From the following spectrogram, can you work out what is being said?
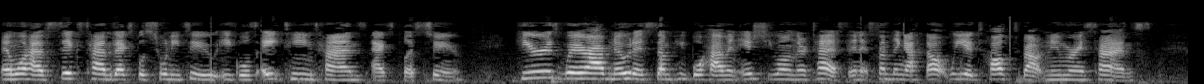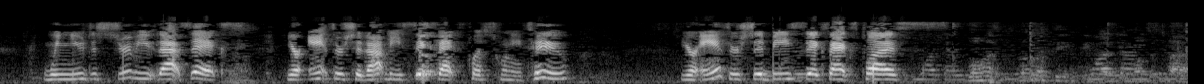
and we'll have 6 times x plus 22 equals 18 times x plus 2. Here is where I've noticed some people have an issue on their test, and it's something I thought we had talked about numerous times. When you distribute that 6, your answer should not be 6x plus 22. Your answer should be 6x plus Well, what about the, because they multiply?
